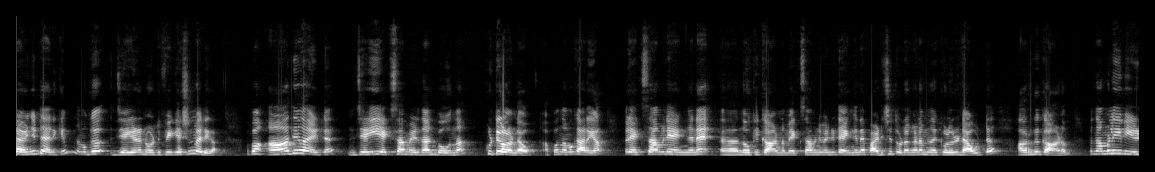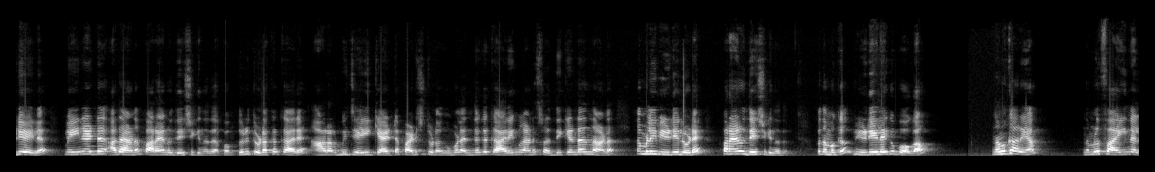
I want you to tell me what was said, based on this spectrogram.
കഴിഞ്ഞിട്ടായിരിക്കും നമുക്ക് ജെയുടെ നോട്ടിഫിക്കേഷൻ വരിക. അപ്പോൾ ആദ്യമായിട്ട് ജെഇ എക്സാം എഴുതാൻ പോകുന്ന കുട്ടികളുണ്ടാവും. അപ്പോൾ നമുക്കറിയാം ഒരു എക്സാമിനെ എങ്ങനെ നോക്കി കാണണം എക്സാമിന് വേണ്ടിയിട്ട് എങ്ങനെ പഠിച്ചു തുടങ്ങണം എന്നൊക്കെ ഉള്ളൊരു ഡൗട്ട് അവർക്ക് കാണും. അപ്പം നമ്മൾ ഈ വീഡിയോയിൽ മെയിനായിട്ട് അതാണ് പറയാൻ ഉദ്ദേശിക്കുന്നത്. അപ്പം ഒരു തുടക്കക്കാർ ആർ ആർ ബി ജെഇക്കായിട്ട് പഠിച്ചു തുടങ്ങുമ്പോൾ എന്തൊക്കെ കാര്യങ്ങളാണ് ശ്രദ്ധിക്കേണ്ടതെന്നാണ് നമ്മൾ ഈ വീഡിയോയിലൂടെ പറയാൻ ഉദ്ദേശിക്കുന്നത്. അപ്പം നമുക്ക് വീഡിയോയിലേക്ക് പോകാം. നമുക്കറിയാം നമ്മൾ ഫൈനൽ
